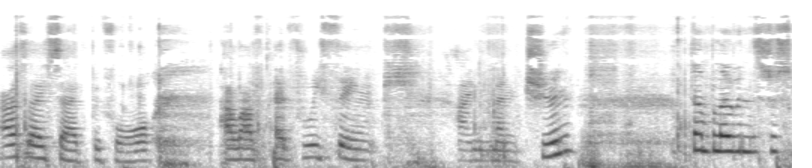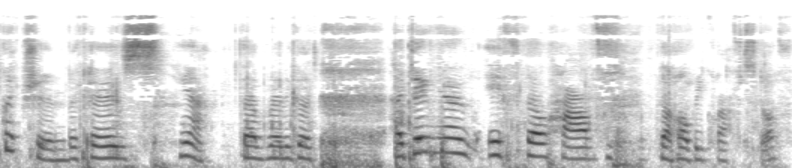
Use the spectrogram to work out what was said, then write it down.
as I said before, I'll have everything I mention down below in the description because, yeah, they're really good. I don't know if they'll have the Hobbycraft stuff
